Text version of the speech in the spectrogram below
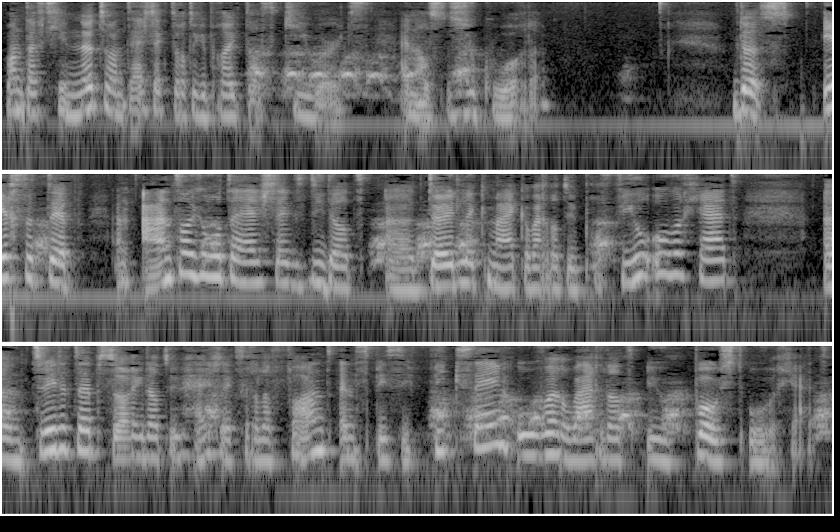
Want dat heeft geen nut, want hashtags worden gebruikt als keywords en als zoekwoorden. Dus, eerste tip. Een aantal grote hashtags die dat uh, duidelijk maken waar dat uw profiel over gaat. Een tweede tip, zorg dat uw hashtags relevant en specifiek zijn over waar dat uw post over gaat.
